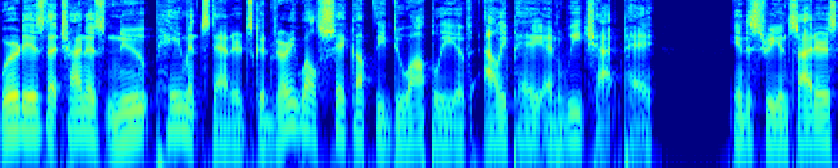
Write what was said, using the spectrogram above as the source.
Word is that China's new payment standards could very well shake up the duopoly of Alipay and WeChat Pay. Industry insiders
